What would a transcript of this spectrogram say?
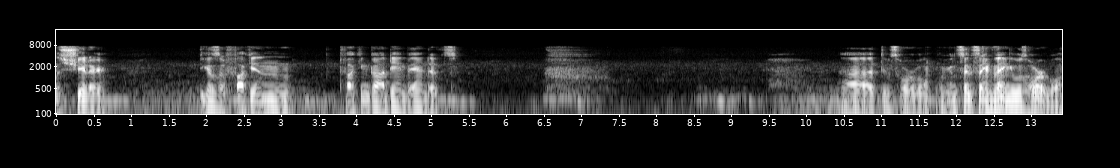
The shitter because of fucking fucking goddamn bandits. Uh, it was horrible. I'm gonna say the same thing. It was horrible.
